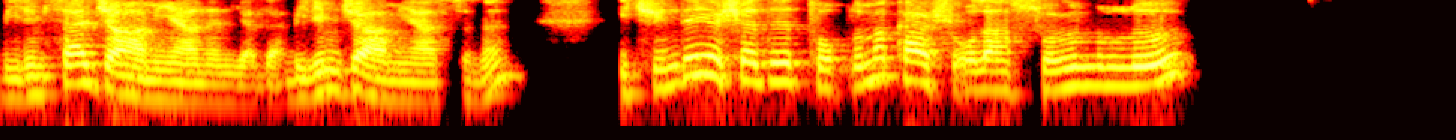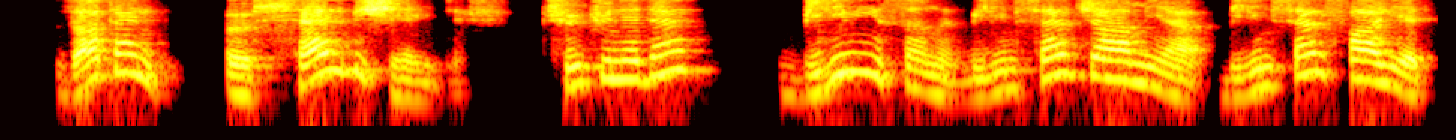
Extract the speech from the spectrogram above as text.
bilimsel camianın ya da bilim camiasının içinde yaşadığı topluma karşı olan sorumluluğu zaten özsel bir şeydir. Çünkü neden? Bilim insanı, bilimsel camia, bilimsel faaliyet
